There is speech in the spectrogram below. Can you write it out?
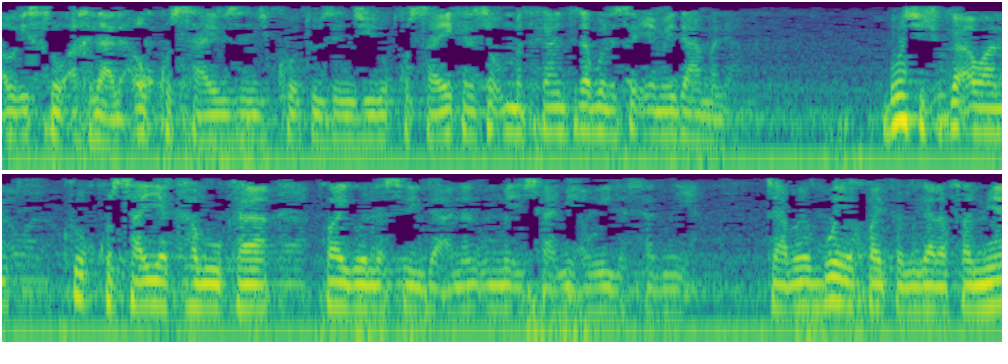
أو اسمه أغلال أو قصاي زنجي كوتو زنجير وقصاي كذا أمة كانت تلعب ولا سيء ميدا عملها بوشي شو أوان كو قرسایەک هەبوو کە خی گۆ لە سریدا ئەنەن ئومە ئیسلامی ئەوەی لەسەر نییە جابە بۆیە خی فەرمگارە فەرمیە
